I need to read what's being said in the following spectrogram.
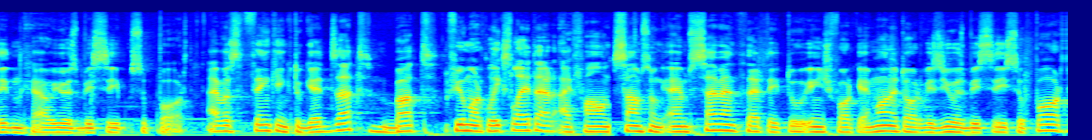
didn't have USB-C support. I was thinking to get that, but few more clicks later I found Samsung M7 32-inch 4K monitor with USB-C support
